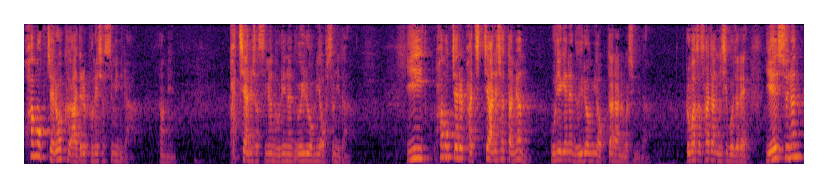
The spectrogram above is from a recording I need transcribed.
화목제로 그 아들을 보내셨음이니라. 아멘. 받지 않으셨으면 우리는 의로움이 없습니다. 이 화목제를 받지 않으셨다면 우리에게는 의로움이 없다라는 것입니다. 로마서 4장 25절에 예수는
